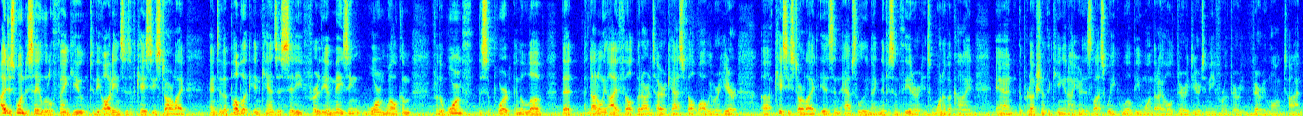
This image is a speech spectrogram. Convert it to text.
I just wanted to say a little thank you to the audiences of KC Starlight and to the public in Kansas City for the amazing warm welcome, for the warmth, the support, and the love that not only I felt but our entire cast felt while we were here. Uh, KC Starlight is an absolutely magnificent theater. It's one of a kind, and the production of The King and I here this last week will be one that I hold very dear to me for a very, very long time.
